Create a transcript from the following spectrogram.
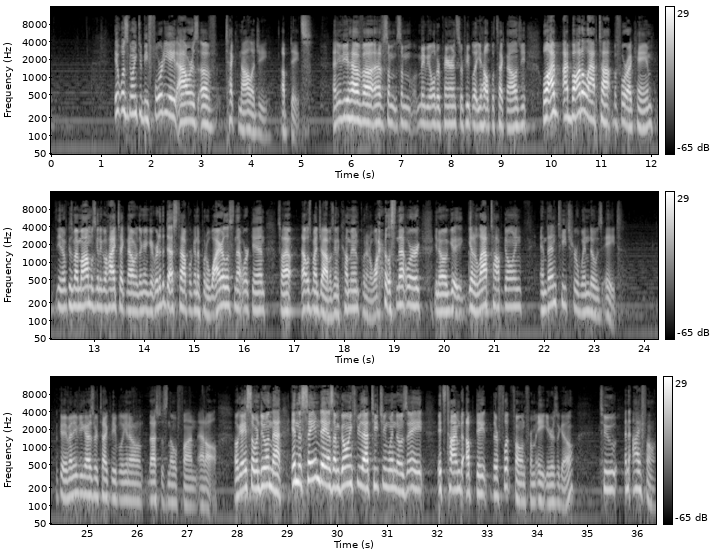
It was going to be 48 hours of technology updates. Any of you have, uh, have some, some maybe older parents or people that you help with technology? Well, I, I bought a laptop before I came, you know, because my mom was going to go high tech now. They're going to get rid of the desktop. We're going to put a wireless network in. So I, that was my job. I was going to come in, put in a wireless network, you know, get, get a laptop going, and then teach her Windows 8. Okay, if any of you guys are tech people, you know, that's just no fun at all. Okay, so we're doing that. In the same day as I'm going through that teaching Windows 8, it's time to update their flip phone from eight years ago to an iPhone.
